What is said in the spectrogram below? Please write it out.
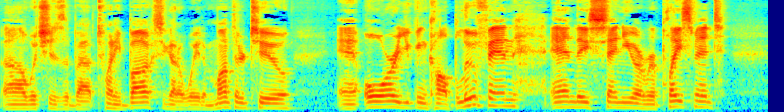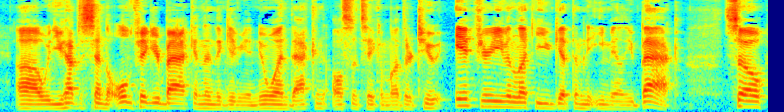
uh, which is about 20 bucks. You got to wait a month or two, and, or you can call Bluefin and they send you a replacement. Uh, you have to send the old figure back and then they give you a new one. That can also take a month or two. If you're even lucky, you get them to email you back. So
